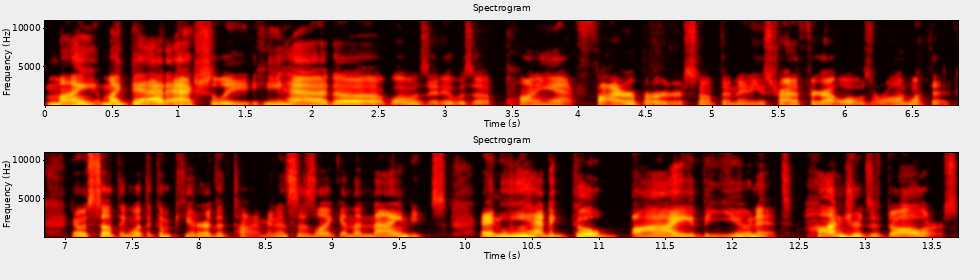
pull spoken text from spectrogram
my my dad actually he had uh what was it? It was a Pontiac Firebird or something, and he was trying to figure out what was wrong with it. It was something with the computer at the time, and this is like in the '90s, and he Mhm. had to go buy the unit, hundreds of dollars.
